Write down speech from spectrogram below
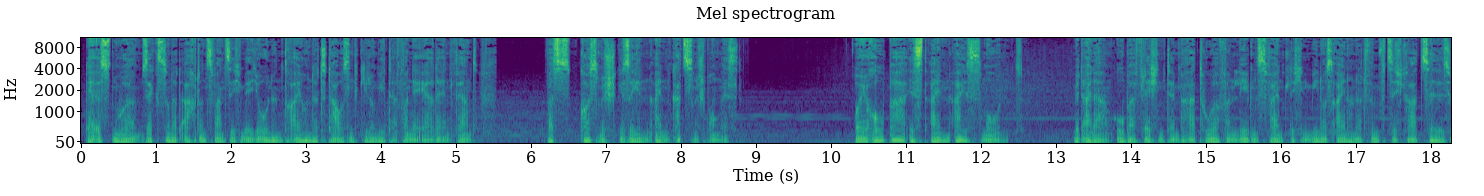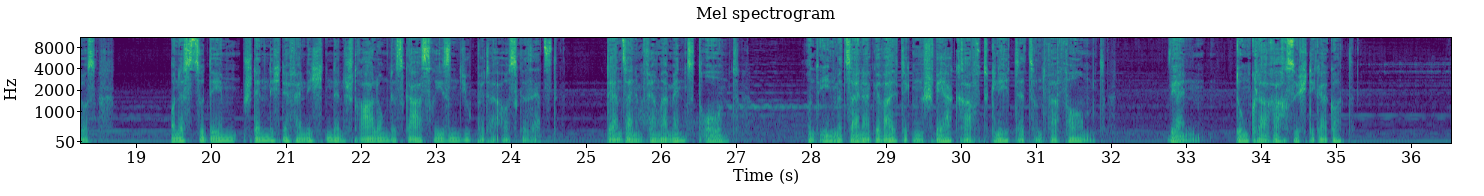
Er ist nur 628.300.000 Kilometer von der Erde entfernt, was kosmisch gesehen ein Katzensprung ist. Europa ist ein Eismond mit einer Oberflächentemperatur von lebensfeindlichen minus 150 Grad Celsius und ist zudem ständig der vernichtenden Strahlung des Gasriesen Jupiter ausgesetzt, der in seinem Firmament thront und ihn mit seiner gewaltigen Schwerkraft knetet und verformt, wie ein dunkler, rachsüchtiger Gott.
